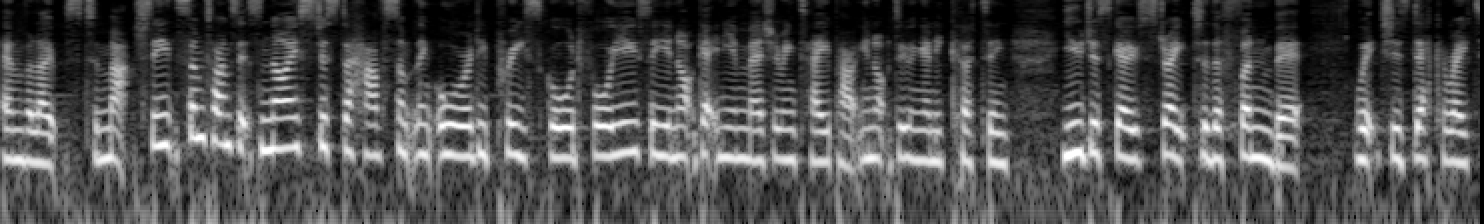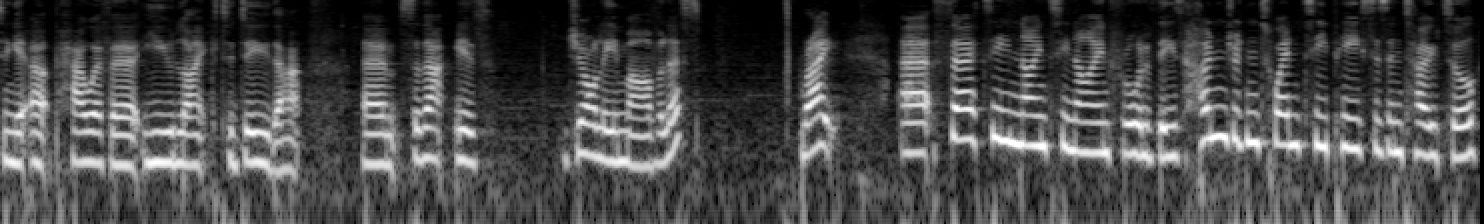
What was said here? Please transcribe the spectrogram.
envelopes to match. See, sometimes it's nice just to have something already pre-scored for you so you're not getting your measuring tape out, you're not doing any cutting. You just go straight to the fun bit which is decorating it up however you like to do that. Um, so that is jolly marvellous. Right, uh, 13.99 for all of these, 120 pieces in total,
